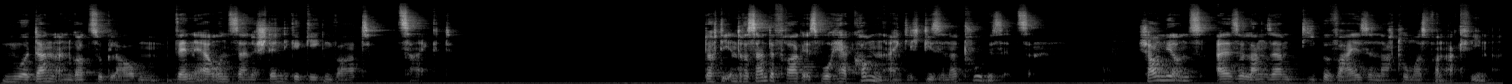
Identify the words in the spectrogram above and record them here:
nur dann an Gott zu glauben, wenn er uns seine ständige Gegenwart zeigt. Doch die interessante Frage ist, woher kommen eigentlich diese Naturgesetze? Schauen wir uns also langsam die Beweise nach Thomas von Aquin an.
